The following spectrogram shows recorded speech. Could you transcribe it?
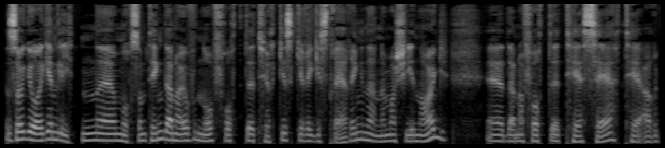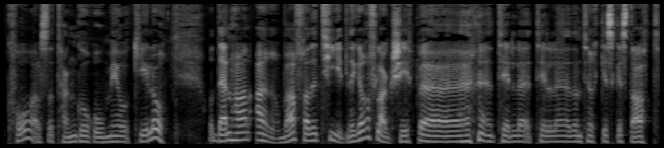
Jeg så jo òg en liten morsom ting. Den har jo nå fått tyrkisk registrering, denne maskinen òg. Den har fått TC, TRK, altså Tango Romeo Kilo. Og den har han arva fra det tidligere flaggskipet til, til den tyrkiske stat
